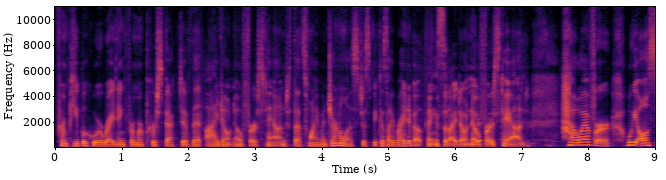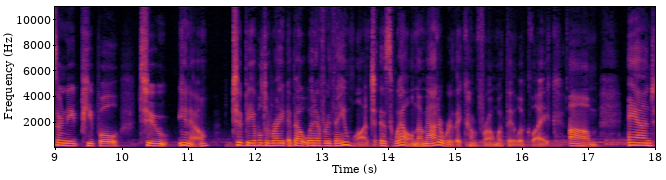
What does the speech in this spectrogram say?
from people who are writing from a perspective that I don't know firsthand. That's why I'm a journalist, just because I write about things that I don't know firsthand. However, we also need people to, you know, to be able to write about whatever they want as well, no matter where they come from, what they look like. Um, and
